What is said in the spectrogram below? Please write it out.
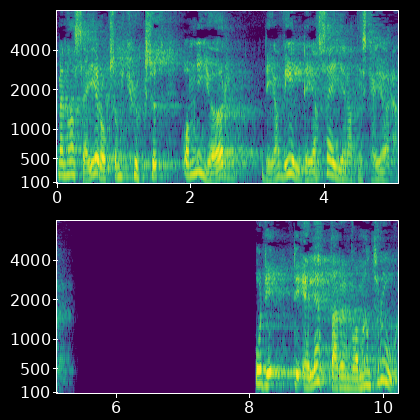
men han säger också med kruxet, om ni gör det jag vill, det jag säger att ni ska göra, Och det, det är lättare än vad man tror.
